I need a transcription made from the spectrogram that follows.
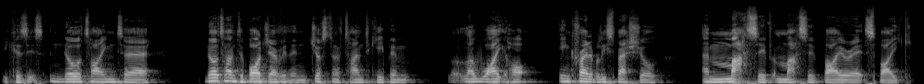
because it's no time to no time to bodge everything, just enough time to keep him like white hot, incredibly special, a massive, massive buy rate spike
